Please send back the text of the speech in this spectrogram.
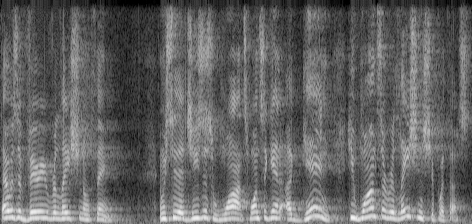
that was a very relational thing. And we see that Jesus wants, once again, again, he wants a relationship with us.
